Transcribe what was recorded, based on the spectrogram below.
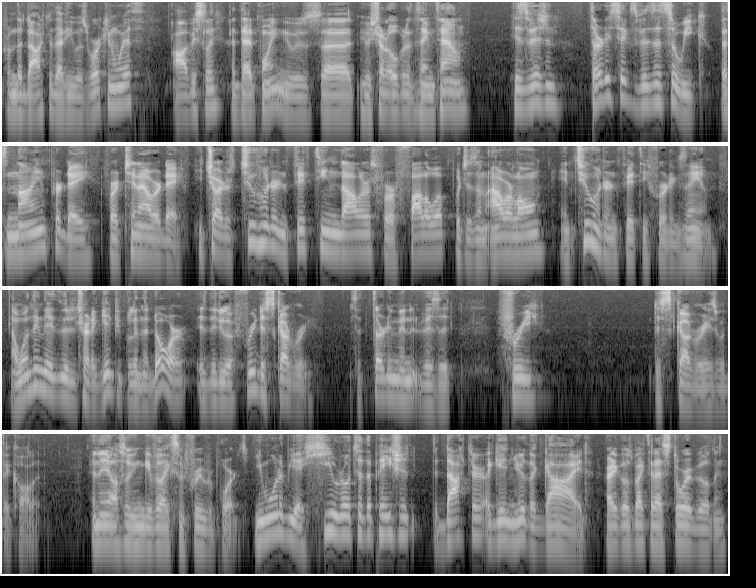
from the doctor that he was working with. Obviously, at that point, he was uh, he was trying to open in the same town. His vision: 36 visits a week. That's nine per day for a 10-hour day. He charges $215 for a follow-up, which is an hour long, and 250 for an exam. Now, one thing they do to try to get people in the door is they do a free discovery. It's a 30-minute visit, free discovery is what they call it. And they also can give like some free reports. You want to be a hero to the patient, the doctor. Again, you're the guide. Right? It goes back to that story building.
